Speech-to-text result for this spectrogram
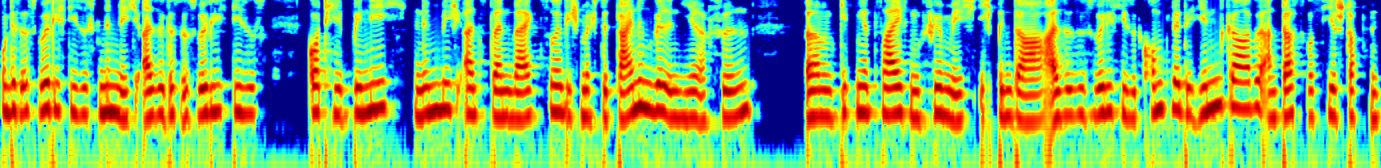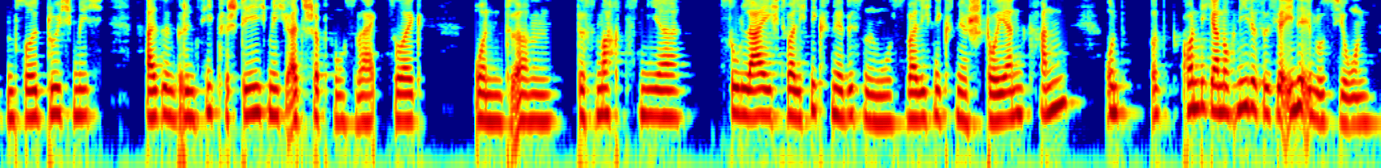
Und es ist wirklich dieses Nimm mich. Also das ist wirklich dieses Gott, hier bin ich, nimm mich als dein Werkzeug, ich möchte deinen Willen hier erfüllen. Ähm, gib mir Zeichen für mich, ich bin da. Also es ist wirklich diese komplette Hingabe an das, was hier stattfinden soll, durch mich. Also im Prinzip verstehe ich mich als Schöpfungswerkzeug. Und ähm, das macht es mir so leicht, weil ich nichts mehr wissen muss, weil ich nichts mehr steuern kann. Und, und konnte ich ja noch nie, das ist ja eh eine Illusion.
